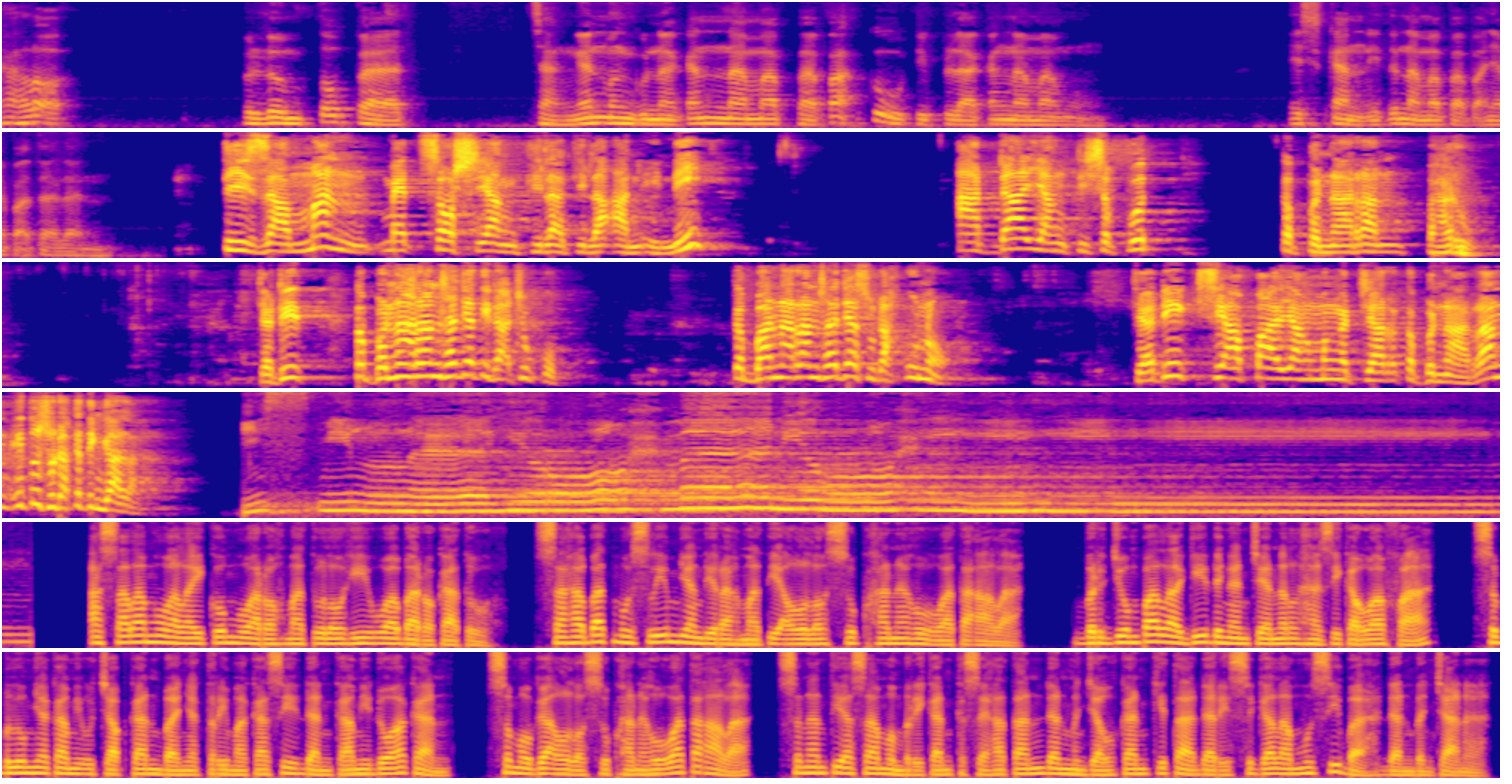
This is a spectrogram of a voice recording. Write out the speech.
kalau belum tobat, jangan menggunakan nama bapakku di belakang namamu. Iskan itu nama bapaknya Pak Dahlan. Di zaman medsos yang gila-gilaan ini, ada yang disebut kebenaran baru. Jadi kebenaran saja tidak cukup. Kebenaran saja sudah kuno. Jadi siapa yang mengejar kebenaran itu sudah ketinggalan. Assalamualaikum warahmatullahi wabarakatuh. Sahabat muslim yang dirahmati Allah subhanahu wa ta'ala. Berjumpa lagi dengan channel Hasika Wafa. Sebelumnya kami ucapkan banyak terima kasih dan kami doakan, semoga Allah subhanahu wa ta'ala senantiasa memberikan kesehatan dan menjauhkan kita dari segala musibah dan bencana.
